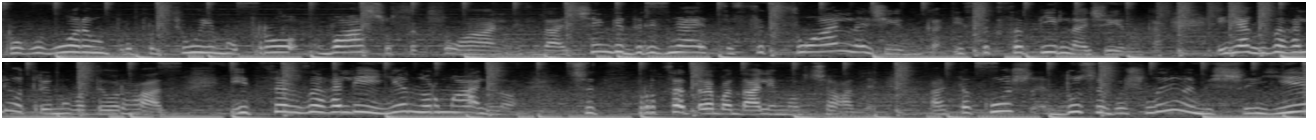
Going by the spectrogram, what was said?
проговоримо, пропрацюємо про вашу сексуальність. Да? Чим відрізняється сексуальна жінка і сексапільна жінка, і як взагалі отримувати оргазм. І це взагалі є нормально, чи про це треба далі мовчати. А також дуже важливим ще є.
